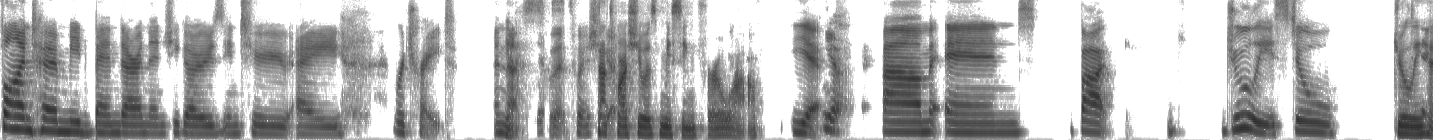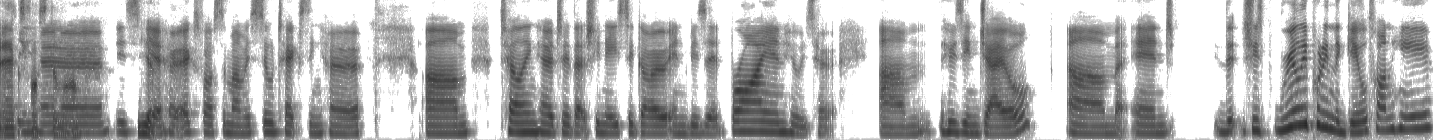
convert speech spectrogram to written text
find her mid bender and then she goes into a retreat and that's Yes. that's where she That's goes. why she was missing for a while. yeah Yeah. um and but Julie is still Julie, her ex foster mum. Is Yeah. yeah. her ex foster mum is still texting her, um, telling her to that she needs to go and visit Brian, who is her, um, who's in jail, um, and th- she's really putting the guilt on here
